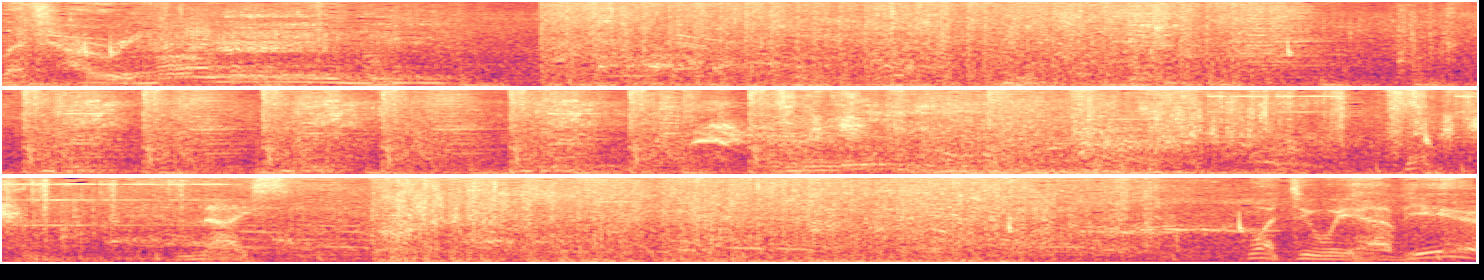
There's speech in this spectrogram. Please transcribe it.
Let's hurry. Nice. What do we have here?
